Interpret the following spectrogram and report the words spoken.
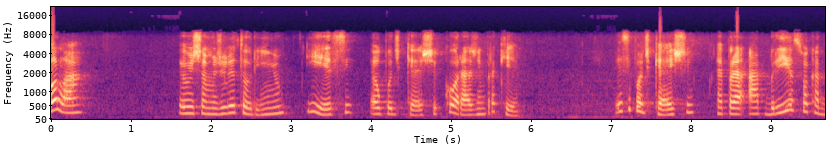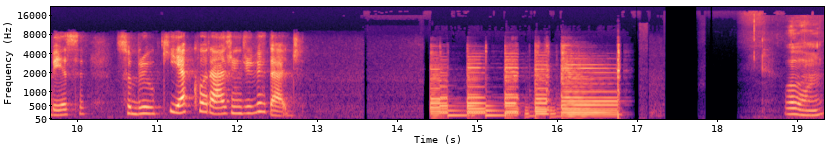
Olá, eu me chamo Júlia Tourinho e esse é o podcast Coragem para Quê? Esse podcast é para abrir a sua cabeça sobre o que é coragem de verdade. Olá,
